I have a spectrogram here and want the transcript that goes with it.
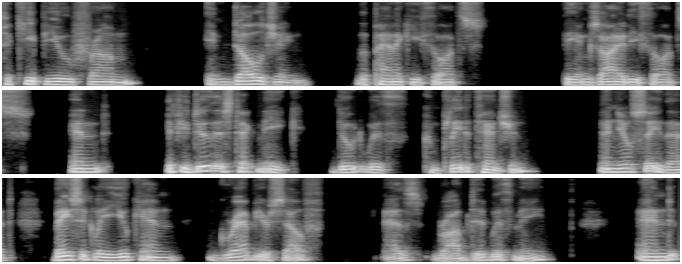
to keep you from indulging the panicky thoughts, the anxiety thoughts. And if you do this technique, do it with complete attention, and you'll see that basically you can grab yourself, as Rob did with me, and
